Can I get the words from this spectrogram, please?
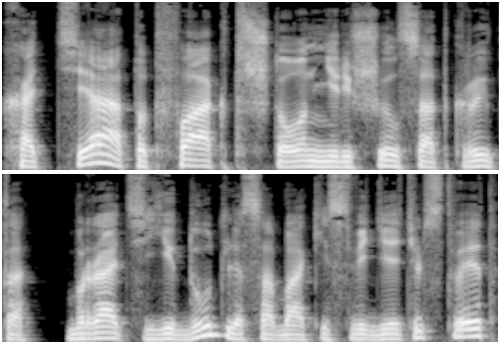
Хотя тот факт, что он не решился открыто брать еду для собаки, свидетельствует,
